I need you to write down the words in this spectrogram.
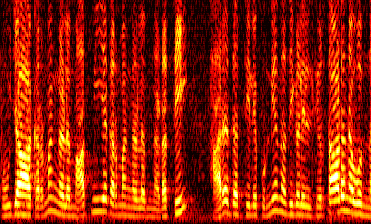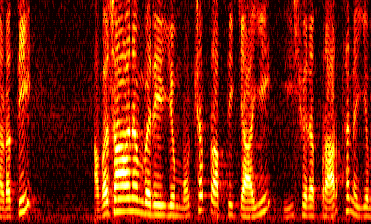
പൂജാകർമ്മങ്ങളും ആത്മീയ കർമ്മങ്ങളും നടത്തി ഭാരതത്തിലെ പുണ്യനദികളിൽ തീർത്ഥാടനവും നടത്തി അവസാനം വരെയും മോക്ഷപ്രാപ്തിക്കായി ഈശ്വര പ്രാർത്ഥനയും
